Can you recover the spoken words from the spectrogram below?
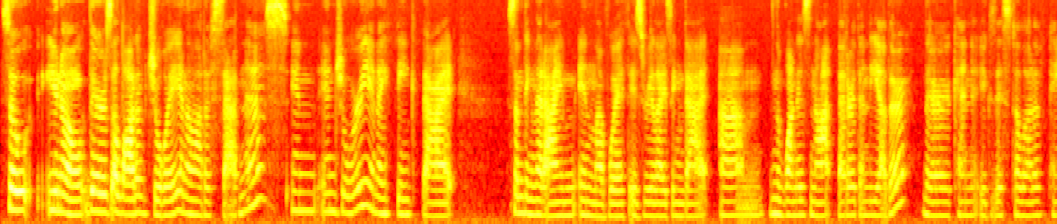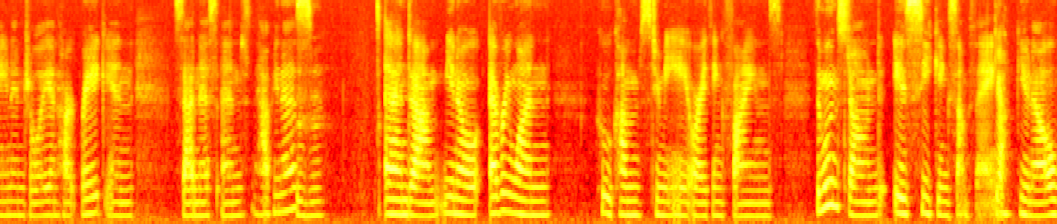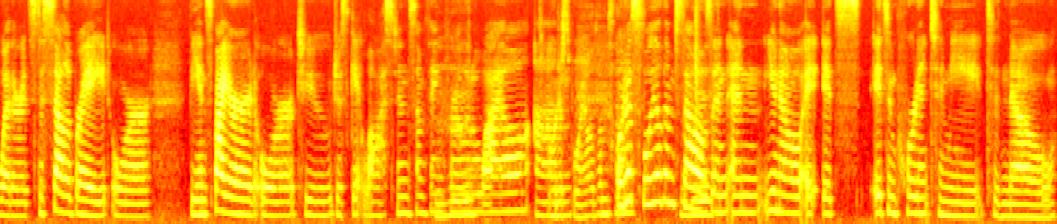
so, you know, there's a lot of joy and a lot of sadness in, in jewelry. And I think that something that I'm in love with is realizing that um, the one is not better than the other. There can exist a lot of pain and joy and heartbreak in sadness and happiness. And, um, you know, everyone who comes to me or I think finds the moonstoned is seeking something, Yeah. you know, whether it's to celebrate or be inspired or to just get lost in something for a little while. Um, Or to spoil themselves? or to spoil themselves and and you know it, it's it's important to me to know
